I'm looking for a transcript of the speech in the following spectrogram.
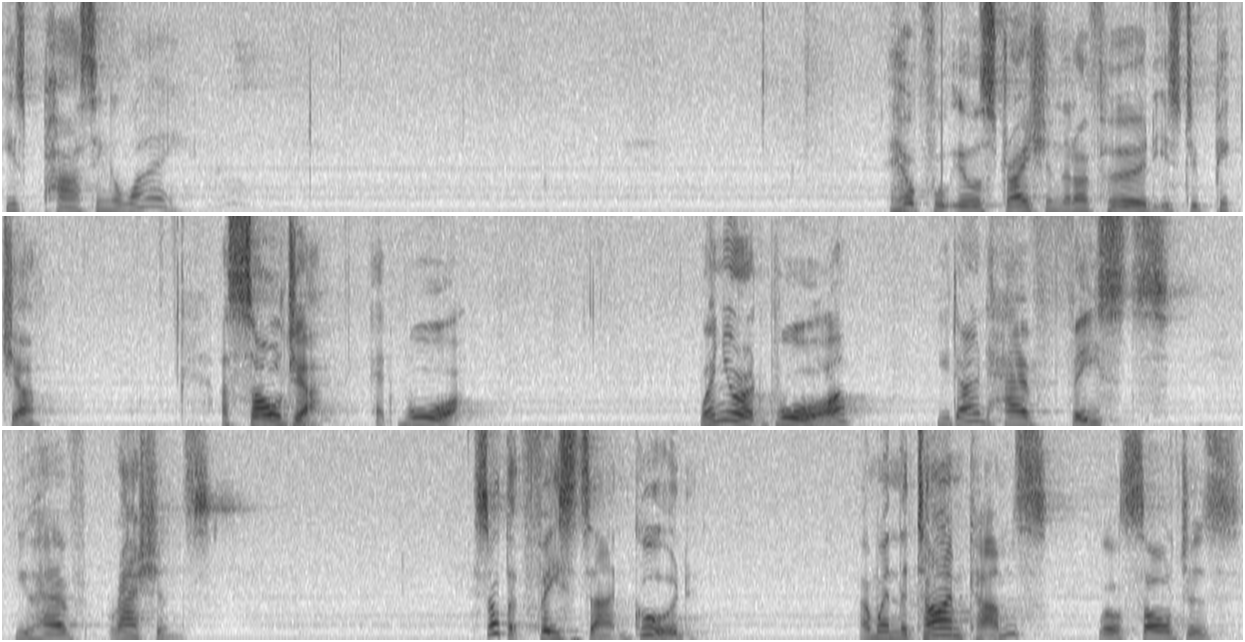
is passing away. A helpful illustration that I've heard is to picture a soldier at war. When you're at war, you don't have feasts, you have rations. It's not that feasts aren't good, and when the time comes, well, soldiers,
